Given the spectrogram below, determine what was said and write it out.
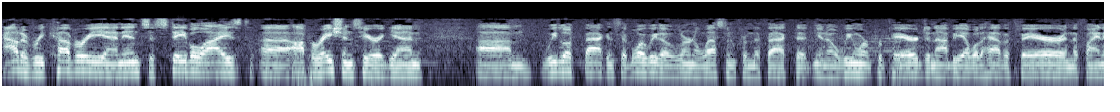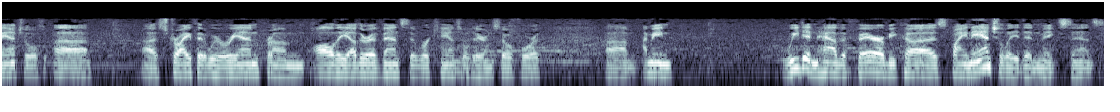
out of recovery and into stabilized uh, operations here again, um, we looked back and said, "Boy, we got to learn a lesson from the fact that you know we weren't prepared to not be able to have a fair and the financial uh, uh, strife that we were in from all the other events that were canceled here and so forth." Um, I mean, we didn't have the fair because financially it didn't make sense.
